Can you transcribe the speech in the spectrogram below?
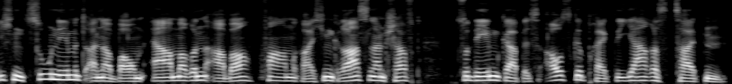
wichen zunehmend einer baumärmeren, aber farnreichen Graslandschaft. Zudem gab es ausgeprägte Jahreszeiten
